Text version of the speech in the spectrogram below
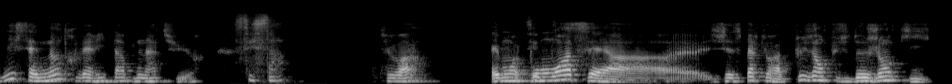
oui, c'est notre véritable nature. C'est ça tu vois. Et moi, pour moi, c'est, euh, j'espère qu'il y aura de plus en plus de gens qui,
